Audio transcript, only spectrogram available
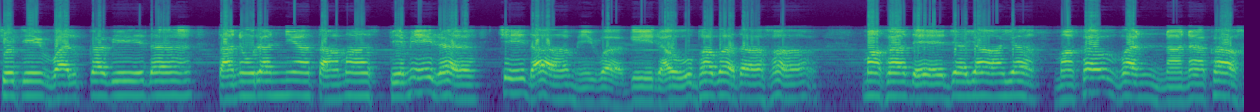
शुचिवल्कविद तनुरन्यतमस्तिमिर चिदामिव गिरौ भवदः। महदे जयाय मखवन्ननकः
